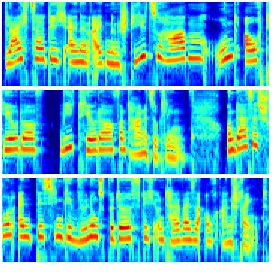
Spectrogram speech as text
gleichzeitig einen eigenen Stil zu haben und auch Theodor wie Theodor Fontane zu klingen. Und das ist schon ein bisschen gewöhnungsbedürftig und teilweise auch anstrengend.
